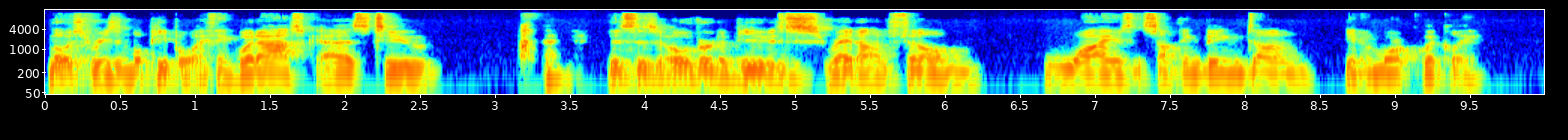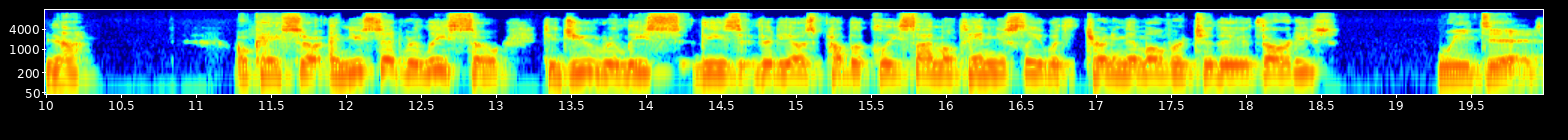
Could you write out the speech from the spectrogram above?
most reasonable people, I think, would ask as to this is overt abuse right on film. Why isn't something being done, you know, more quickly? Yeah. Okay, so and you said release. So did you release these videos publicly simultaneously with turning them over to the authorities? We did.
